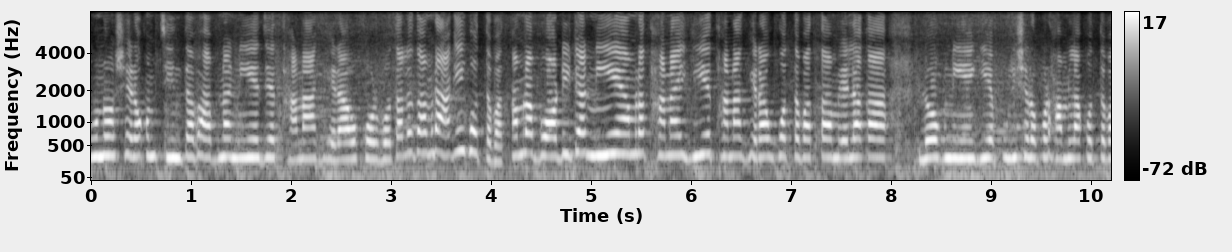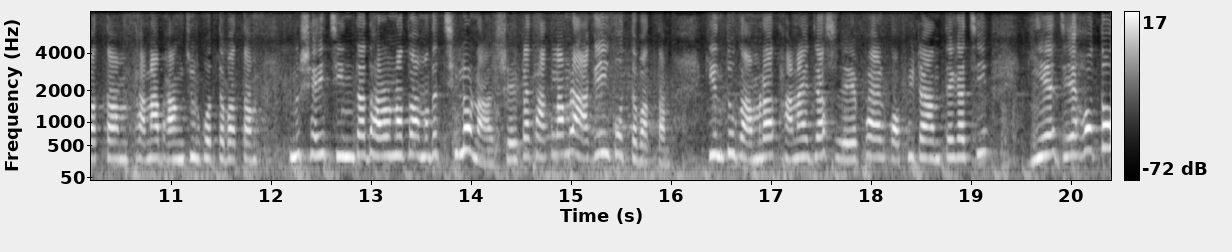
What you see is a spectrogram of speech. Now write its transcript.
কোনো সেরকম চিন্তা ভাবনা নিয়ে যে থানা ঘেরাও করব তাহলে তো আমরা আগেই করতে পারতাম। আমরা বডিটা নিয়ে আমরা থানায় গিয়ে থানা ঘেরাও করতে পারতাম এলাকা লোক নিয়ে গিয়ে পুলিশের ওপর হামলা করতে পারতাম থানা ভাঙচুর করতে পারতাম। কিন্তু সেই চিন্তা ধারণা তো আমাদের ছিল না। সেটা থাকলে আমরা আগেই করতে পারতাম। কিন্তু আমরা থানায় জাস্ট এফআইআর কপিটা আনতে গেছি। গিয়ে যে হতো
